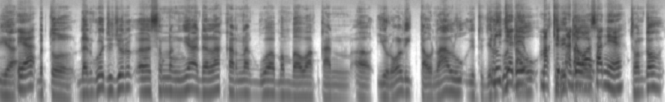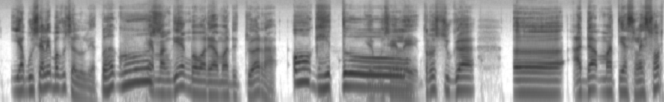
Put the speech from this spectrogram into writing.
Iya, ya. betul. Dan gue jujur eh, senengnya adalah karena gue membawakan eh, Euroleague tahun lalu gitu. Jadi Lu gua jadi tahu, makin jadi ada tahu. wawasannya ya. Contoh, ya Busele bagus ya lu lihat. Bagus. Emang dia yang bawa Real Madrid juara. Oh gitu. Ya Busele. Terus juga eh ada Matias Lesort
